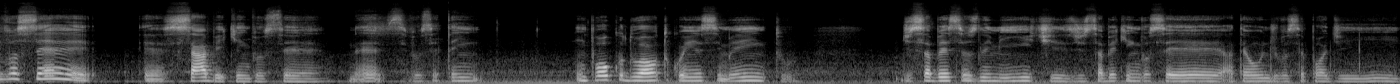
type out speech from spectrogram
você é, sabe quem você é, né? Se você tem um pouco do autoconhecimento, de saber seus limites, de saber quem você é, até onde você pode ir.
